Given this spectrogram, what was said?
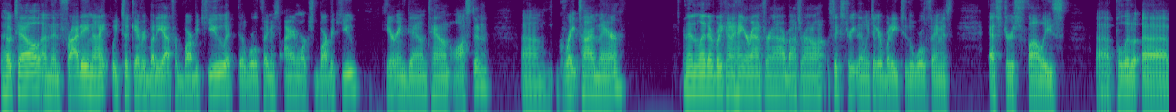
the hotel, and then Friday night we took everybody out for barbecue at the world famous Ironworks Barbecue here in downtown Austin. Um, great time there, and then let everybody kind of hang around for an hour, bounce around Sixth Street. And Then we took everybody to the world famous Esther's Follies, uh, politi- uh,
